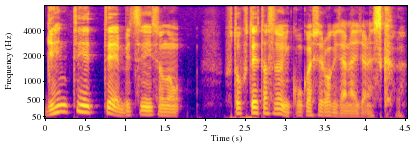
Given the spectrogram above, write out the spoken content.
限定って別にその、不特定多数に公開してるわけじゃないじゃないですか。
